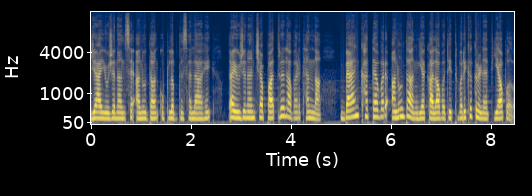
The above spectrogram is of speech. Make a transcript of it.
ज्या योजनांचे अनुदान उपलब्ध झालं आहे. त्या योजनांच्या पात्र लाभार्थ्यांना बँक खात्यावर अनुदान या कालावधीत वर्ग करण्यात यावं.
